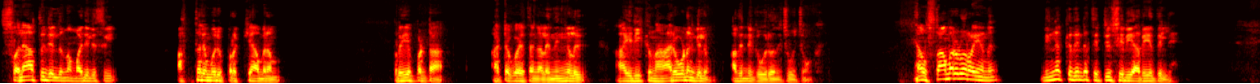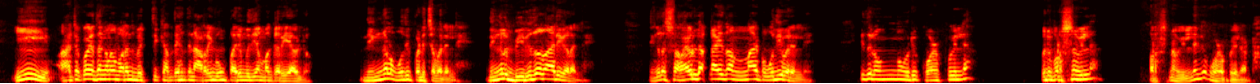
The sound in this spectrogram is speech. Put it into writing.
സ്വലാത്ത് ചെല്ലുന്ന മജിലിസിൽ അത്തരമൊരു പ്രഖ്യാപനം. പ്രിയപ്പെട്ട അറ്റക്കോയത്തങ്ങളെ നിങ്ങൾ ആയിരിക്കുന്ന ആരോടെങ്കിലും അതിന്റെ ഗൗരവം ചോദിച്ചു നോക്ക്. ഞാൻ ഉസ്താമരോട് പറയാണ് നിങ്ങൾക്ക് ഇതിന്റെ തെറ്റും ശരി അറിയത്തില്ലേ? ഈ ആറ്റക്കോയത്തങ്ങൾ എന്ന് പറയുന്ന വ്യക്തിക്ക് അദ്ദേഹത്തിന്റെ അറിവും പരിമിതി നമുക്ക് അറിയാമല്ലോ നിങ്ങൾ ഓതി പഠിച്ചവരല്ലേ? നിങ്ങൾ ബിരുദധാരികളല്ലേ? നിങ്ങൾ ഷറായുല്ലാക്കായത് നന്നായിട്ട് ഓതിയവരല്ലേ? ഇതിലൊന്നും ഒരു കുഴപ്പമില്ല ഒരു പ്രശ്നമില്ല. പ്രശ്നമില്ലെങ്കിൽ കുഴപ്പമില്ല കേട്ടോ.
